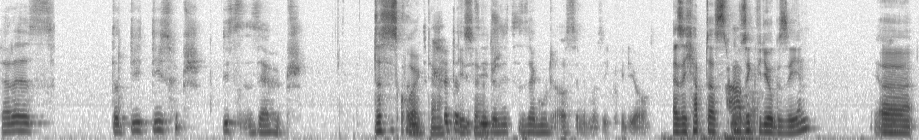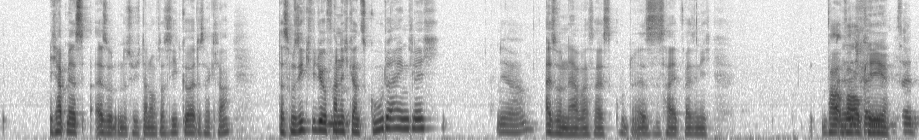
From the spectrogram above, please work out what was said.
das ist, das, die, die ist hübsch. Die ist sehr hübsch. Das ist korrekt, Und ich ja. finde, Die ist sehr da sieht sie sehr gut aus in dem Musikvideo. Also ich habe das Aber- Musikvideo gesehen. Ja. Äh, ich habe mir das, also natürlich dann auch das Lied gehört, ist ja klar. Das Musikvideo fand ich ganz gut eigentlich. ja. Also, na, was heißt gut? Es ist halt, weiß ich nicht. War, Also war ich okay. halt,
